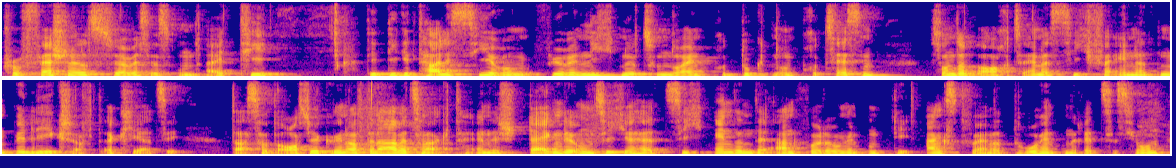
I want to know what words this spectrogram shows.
Professional Services und IT. Die Digitalisierung führe nicht nur zu neuen Produkten und Prozessen, sondern auch zu einer sich verändernden Belegschaft, erklärt sie. Das hat Auswirkungen auf den Arbeitsmarkt. Eine steigende Unsicherheit, sich ändernde Anforderungen und die Angst vor einer drohenden Rezession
